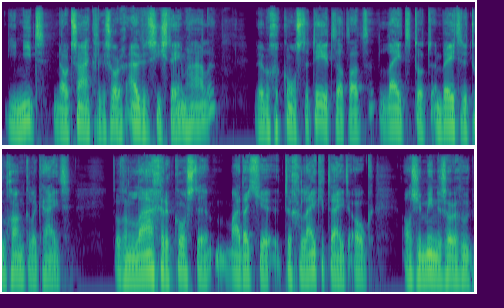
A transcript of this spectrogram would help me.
die niet noodzakelijke zorg uit het systeem halen. We hebben geconstateerd dat dat leidt tot een betere toegankelijkheid, tot een lagere kosten, maar dat je tegelijkertijd ook, als je minder zorg doet,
